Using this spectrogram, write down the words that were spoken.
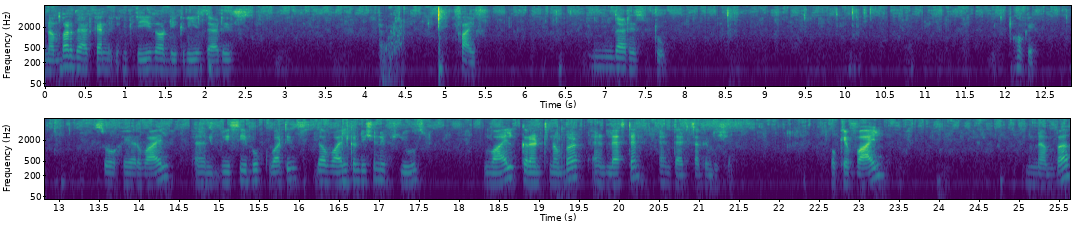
number that can increase or decrease that is 5 that is 2 okay. So here while and we see book what is the while condition if used? While current number and less than and that's the condition. Okay while number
